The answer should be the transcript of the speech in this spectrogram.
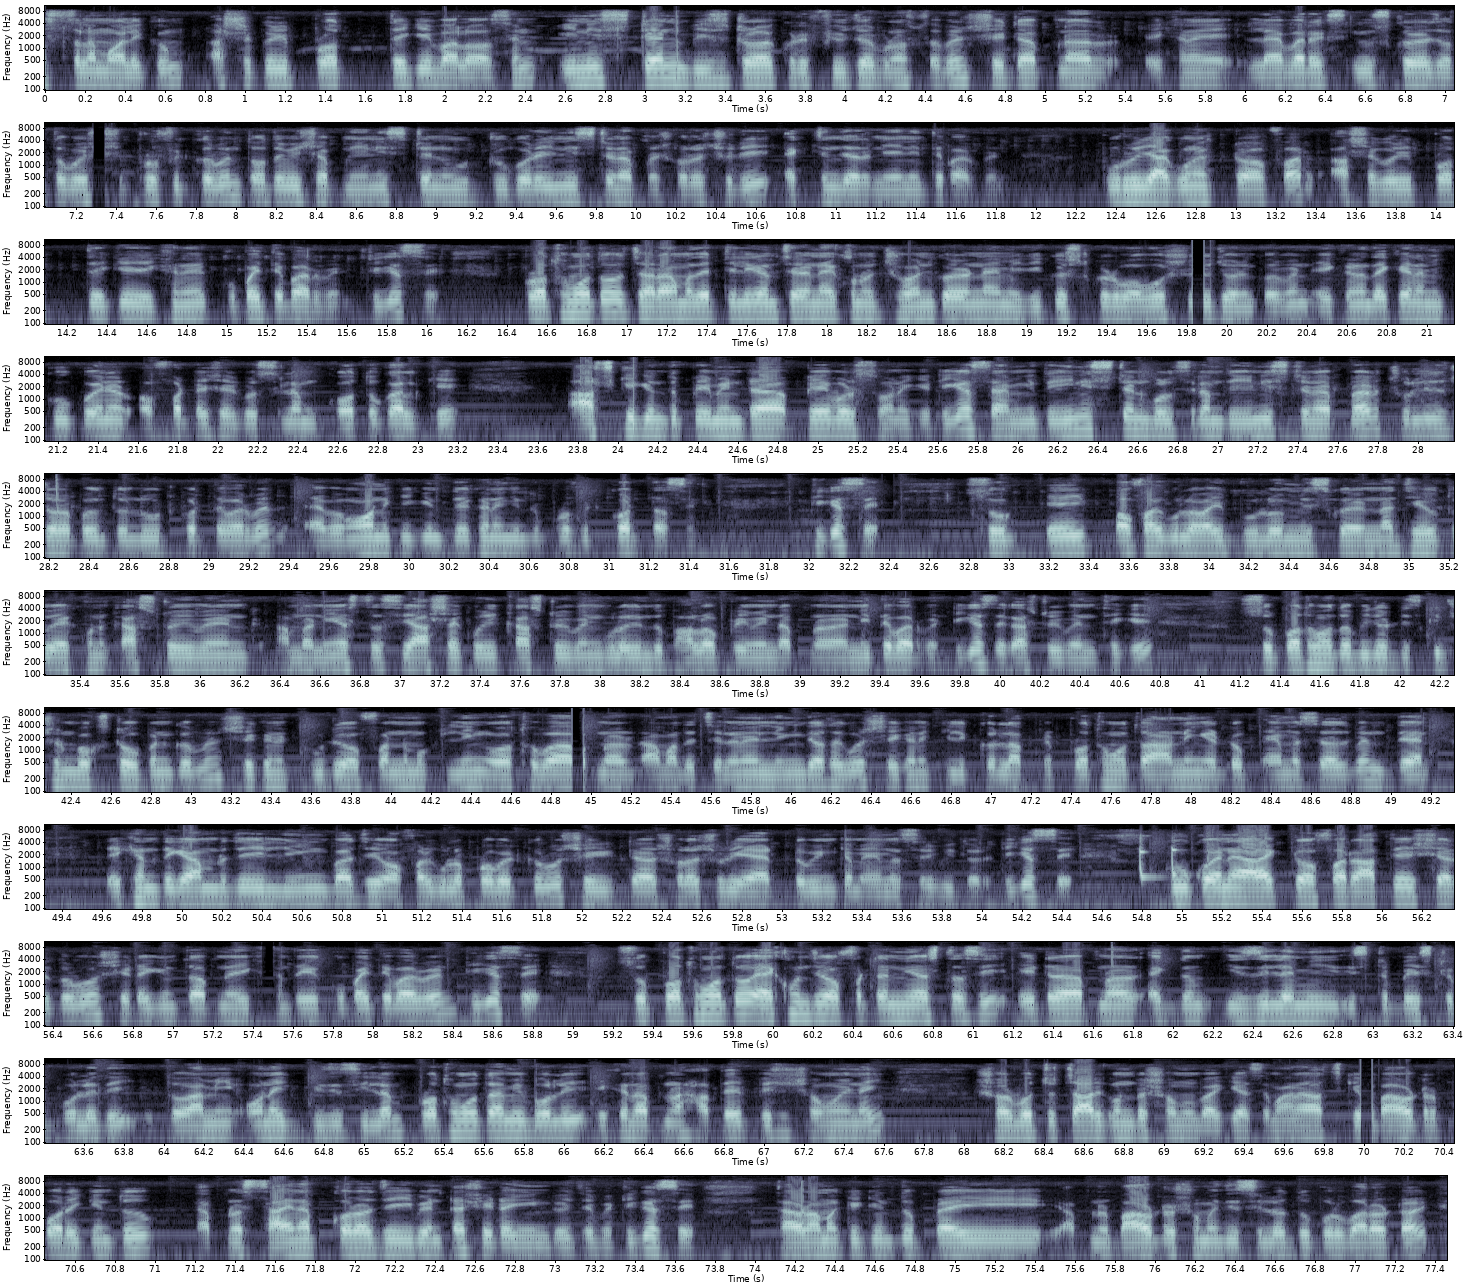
আসসালামু আলাইকুম। আশা করি প্রত্যেকেই ভালো আছেন। ইনস্ট্যান্ট বিশ ডলার করে ফিউচার বোনাস পাবেন। সেটা আপনার এখানে লেবার এক্স ইউজ করে যত বেশি প্রফিট করবেন, তত বেশি আপনি ইনস্ট্যান্ট উইথড্রু করে ইনস্ট্যান্ট আপনার সরাসরি এক্সচেঞ্জারে নিয়ে নিতে পারবেন। পুরোই আগুন একটা অফার আশা করি প্রত্যেকে এখানে কোপাইতে পারবেন, ঠিক আছে? প্রথমত যারা আমাদের টেলিগ্রাম চ্যানেলে এখনও জয়েন করেন না আমি রিকোয়েস্ট করব অবশ্যই জয়েন করবেন। এখানে দেখেন আমি কুকয়েনের অফারটা শেয়ার করছিলাম গতকালকে। আজকে কিন্তু পেমেন্টটা পে করছে অনেকে, ঠিক আছে? আমি কিন্তু ইনস্ট্যান্ট বলছিলাম যে ইনস্ট্যান্ট আপনার চল্লিশ ডলার পর্যন্ত লুট করতে পারবেন এবং অনেকে কিন্তু এখানে কিন্তু প্রফিট করতেছে, ঠিক আছে? সো এই অফারগুলো ভাই ভুলও মিস করেন না। যেহেতু এখন কাস্ট ইভেন্ট আমরা নিয়ে আসতেছি, আশা করি কাস্ট ইভেন্টগুলো কিন্তু ভালো পেমেন্ট আপনারা নিতে পারবেন, ঠিক আছে? কাস্ট ইভেন্ট থেকে। সো প্রথমত ভিডিও ডিসক্রিপশন বক্সটা ওপেন করবেন। সেখানে টুডে অফার নামক লিঙ্ক অথবা আপনার আমাদের চ্যানেলের লিঙ্ক দেওয়া থাকবে। সেখানে ক্লিক করলে আপনি প্রথমত আর্নিং অ্যাডপ এমএসএ আসবেন দেন এখান থেকে আমরা যে লিঙ্ক বা যে অফারগুলো প্রোভাইড করব, সেইটা সরাসরি অ্যাডব ইনকাম এমএস এর ভিতরে, ঠিক আছে? টু কয়েনের আরেকটা অফার রাতে শেয়ার করব, সেটা কিন্তু আপনি এখান থেকে কোপাইতে পারবেন, ঠিক আছে? সো প্রথমত এখন যে অফারটা নিয়ে আসতেছি, এটা আপনার একদম ইজিলি আমি স্টেপ বাই স্টেপ বলে দিই। তো আমি অনেক বিজি ছিলাম। প্রথমত আমি বলি, এখানে আপনার হাতে বেশি সময় নাই, সর্বোচ্চ চার ঘণ্টা সময় বাকি আছে। মানে আজকে বারোটার পরে কিন্তু আপনার সাইন আপ করার যে ইভেন্টটা সেটা ইন্ড হয়ে যাবে, ঠিক আছে? কারণ আমাকে কিন্তু প্রায় আপনার বারোটার সময় দিয়েছিল, দুপুর বারোটায়।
